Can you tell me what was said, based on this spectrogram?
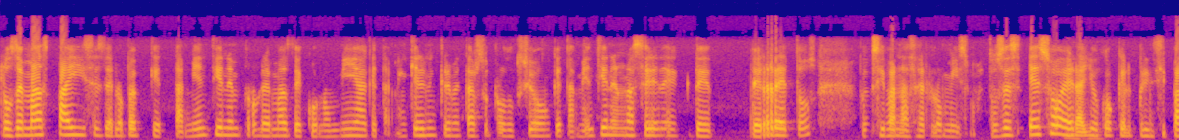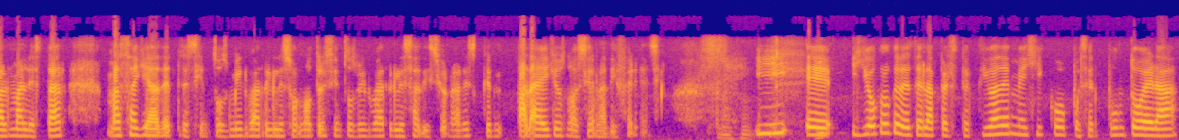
los demás países de la OPEP que también tienen problemas de economía, que también quieren incrementar su producción, que también tienen una serie de, de retos, pues iban a hacer lo mismo. Entonces, eso era yo creo que el principal malestar, más allá de 300 mil barriles o no 300 mil barriles adicionales, que para ellos no hacían la diferencia. y, eh, y yo creo que desde la perspectiva de México, pues el punto era,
